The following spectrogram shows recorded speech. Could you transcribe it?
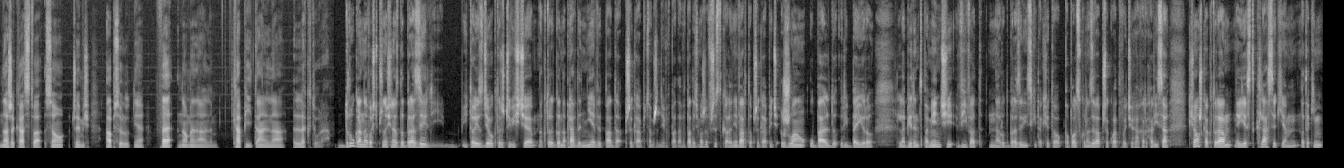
narzekactwa są czymś absolutnie fenomenalnym. Kapitalna lektura. Druga nowość przynosi nas do Brazylii. I to jest dzieło, które rzeczywiście, no, którego naprawdę nie wypada przegapić. Znaczy, nie wypada, wypadać może wszystko, ale nie warto przegapić. João Ubaldo Ribeiro, Labirynt Pamięci, Wiwat Naród Brazylijski. Tak się to po polsku nazywa, przekład Wojciecha Harchalisa. Książka, która jest klasykiem, no takim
